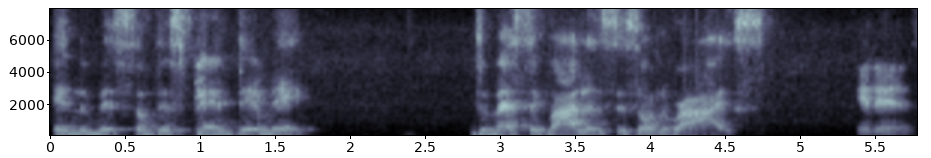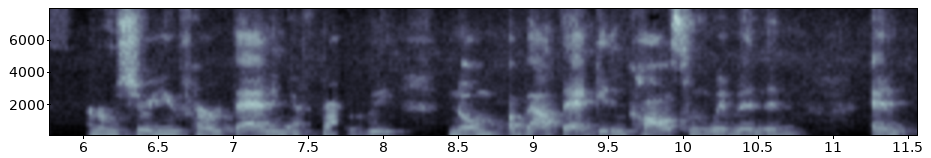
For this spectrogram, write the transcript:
in the midst of this pandemic, domestic violence is on the rise. It is and I'm sure you've heard that, and you've probably known about that, getting calls from women and and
